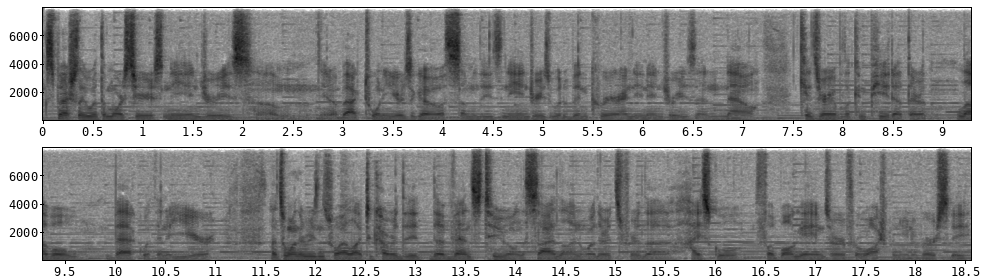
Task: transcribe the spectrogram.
especially with the more serious knee injuries. Um, you know, back 20 years ago, some of these knee injuries would have been career-ending injuries, and now kids are able to compete at their level back within a year. That's one of the reasons why I like to cover the, the events too on the sideline, whether it's for the high school football games or for Washburn University.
